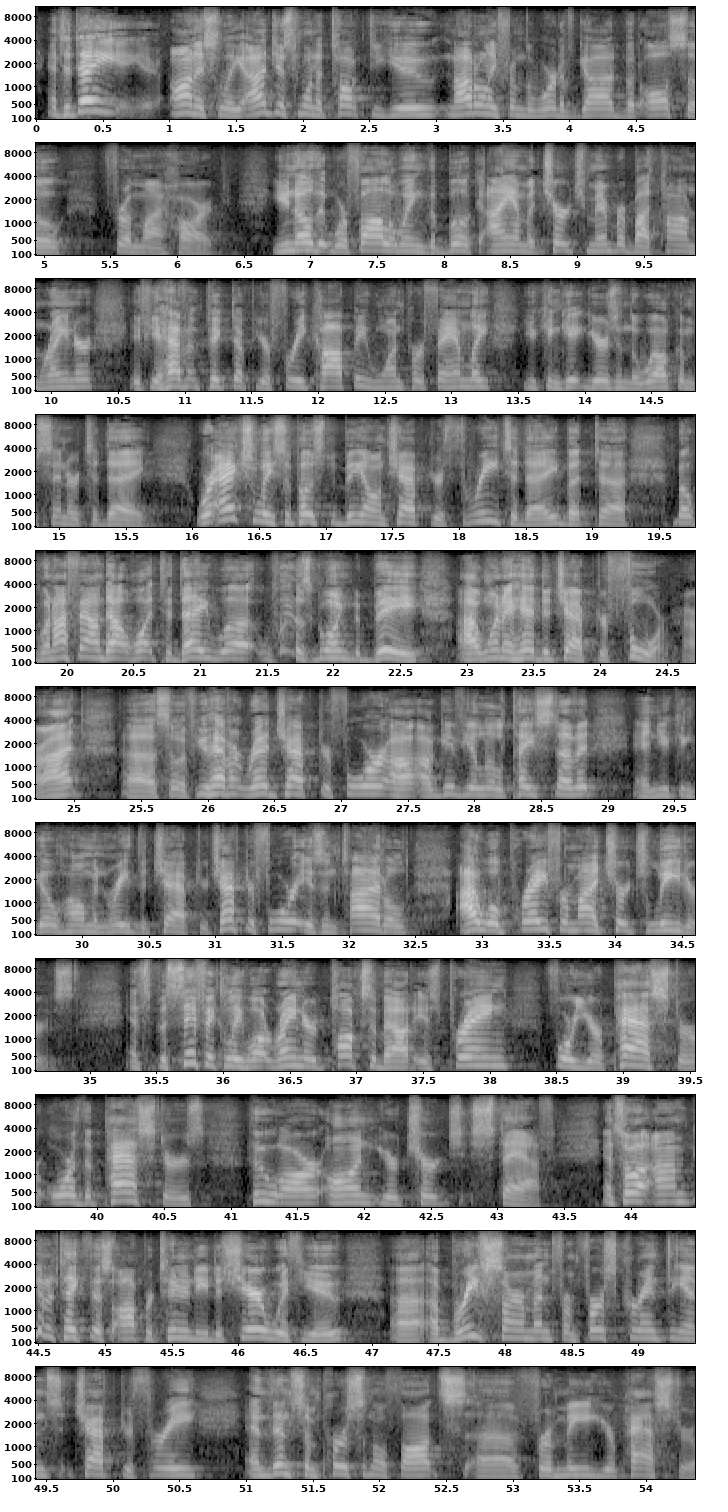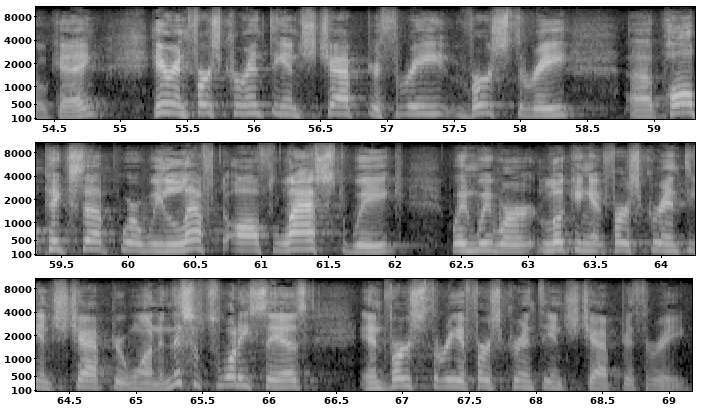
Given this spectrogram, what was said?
And today, honestly, I just want to talk to you not only from the Word of God, but also from my heart. You know that we're following the book I Am a Church Member by Thom Rainer. If you haven't picked up your free copy, one per family, you can get yours in the Welcome Center today. We're actually supposed to be on chapter 3 today, but, uh, but when I found out what today was going to be, I went ahead to chapter 4, all right? Uh, so if you haven't read chapter 4, uh, I'll give you a little taste of it, and you can go home and read the chapter. Chapter 4 is entitled, I Will Pray for My Church Leaders. And specifically, what Rainer talks about is praying for your pastor or the pastors who are on your church staff. And so I'm going to take this opportunity to share with you uh, a brief sermon from 1 Corinthians chapter 3 and then some personal thoughts uh, from me, your pastor, okay? Here in 1 Corinthians chapter 3, verse 3, uh, Paul picks up where we left off last week when we were looking at 1 Corinthians chapter 1. And this is what he says in verse 3 of 1 Corinthians chapter 3.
